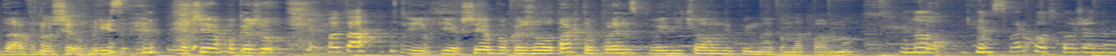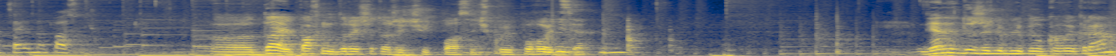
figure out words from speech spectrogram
Да, воно ще обріз. Якщо я покажу. Отак. як- Якщо я покажу отак, то в принципі ви нічого не поймете, напевно. Ну, зверху схоже на цей на пасочку. Е, да, і пахне, до речі, теж чуть пасочкою, погодься. Я не дуже люблю білковий крем.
